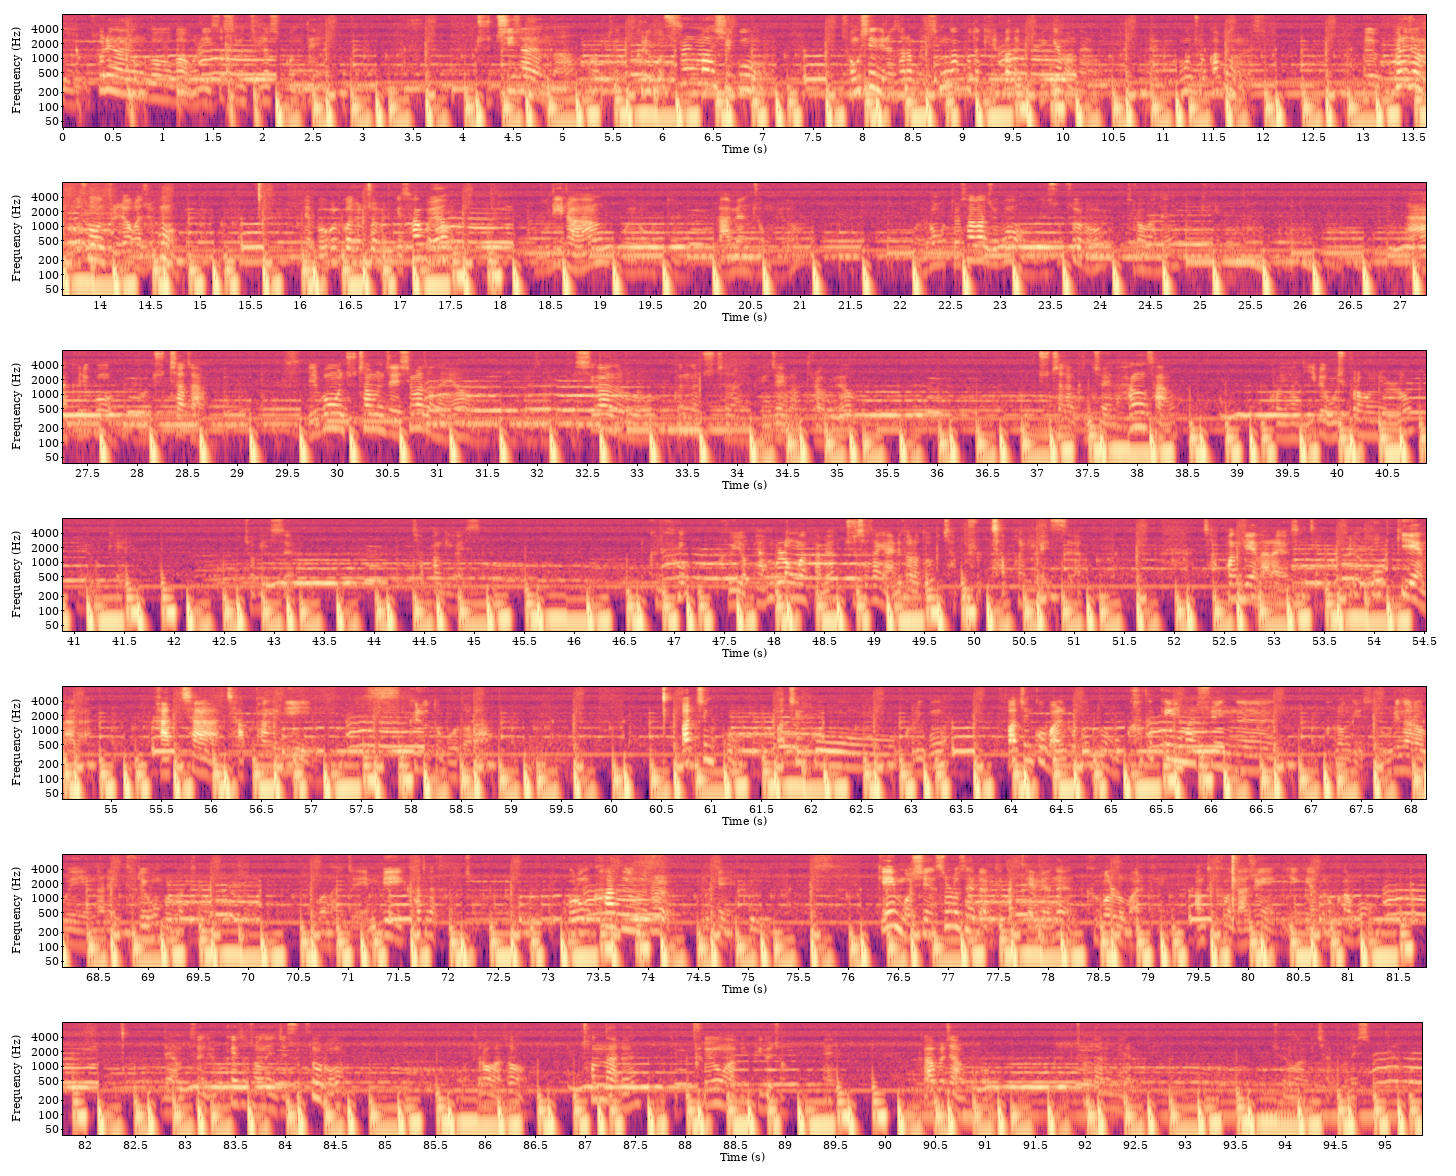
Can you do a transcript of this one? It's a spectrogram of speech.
그 소리 나는 거가 원래 있었으면 들렸을 건데 주치자였나 아무튼 그리고 술 마시고 정신 잃은 사람들이 생각보다 길바닥에 되게 많아요. 네, 그건 좀 깜짝 놀랐어요. 네, 편의점 노소원 들려가지고 네, 먹을 거는 좀 이렇게 사고요. 물이랑 뭐 이런 것들, 라면 종류 뭐 이런 것들 사가지고 이제 숙소로 들어가는 길입니다. 아 그리고 요 주차장. 일본 주차 문제 심하잖아요. 그래서 시간으로 끊는 주차장이 굉장히 많더라고요. 주차장 근처에는 항상 거의 한 250% 그 옆에 한 블럭만 가면 주차장이 아니더라도 자, 자판기가 있어요. 자판기의 나라예요, 진짜. 그리고 뽑기의 나라. 가차, 자판기, 그리고 또 뭐더라? 빠찡코, 빠찡코 그리고 빠찡코 말고도 또 뭐 카드 게임 할 수 있는 그런 게 있어요. 우리나라 왜 옛날에 드래곤볼 같은 거나 이제 NBA 카드 같은 거 있죠. 그런 카드를 게임 머신 슬롯에다 이렇게 딱 대면은 그걸로 막 이렇게 아무튼 그건 나중에 얘기하도록 하고. 네 아무튼 이렇게 해서 저는 이제 숙소로 들어가서 첫날은 조용하게 비교적 네, 까불지 않고 첫날은 그냥 이렇게 조용하게 잘 보냈습니다.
